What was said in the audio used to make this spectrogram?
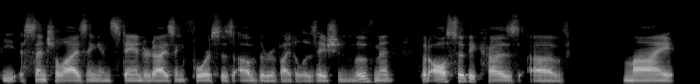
the essentializing and standardizing forces of the revitalization movement, but also because of my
